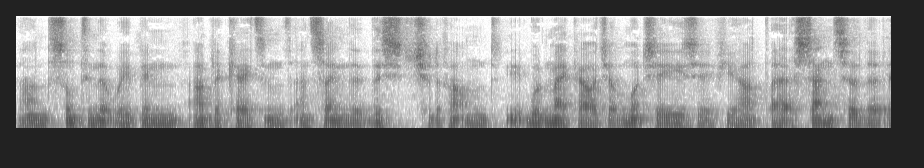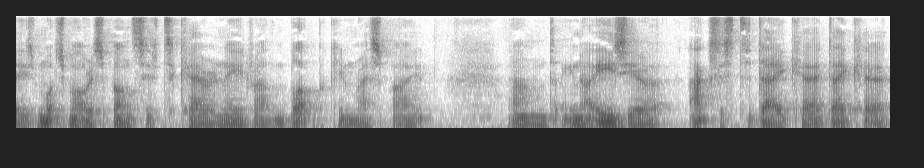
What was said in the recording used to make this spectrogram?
and something that we've been advocating and saying that this should have happened. It would make our job much easier if you had a centre that is much more responsive to care and need rather than block booking respite. And you know, easier access to daycare, daycare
